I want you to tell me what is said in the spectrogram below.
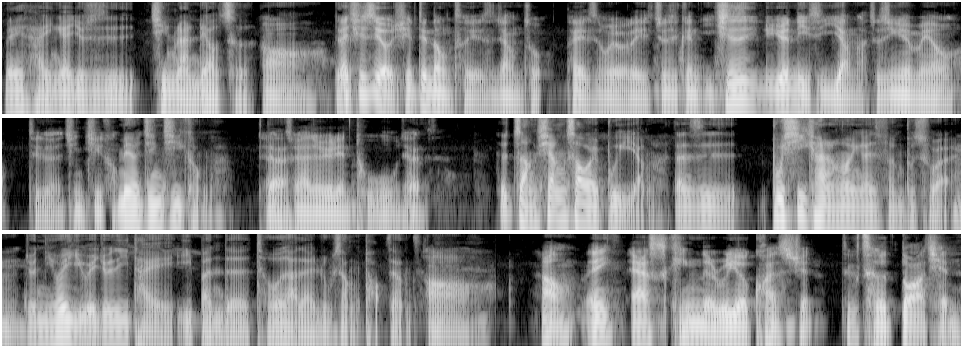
那一台应该就是氢燃料车哦。对，其实有些电动车也是这样做，它也是会有类，就是跟其实原理是一样的，就是因为没有这个进气孔，没有进气孔啊，对，所以它就有点突兀这样子。就长相稍微不一样啊，但是不细看的话，应该是分不出来。嗯，就你会以为就是一台一般的 Toyota 在路上跑这样子。哦，好，哎，asking the real question，这个车多少钱？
